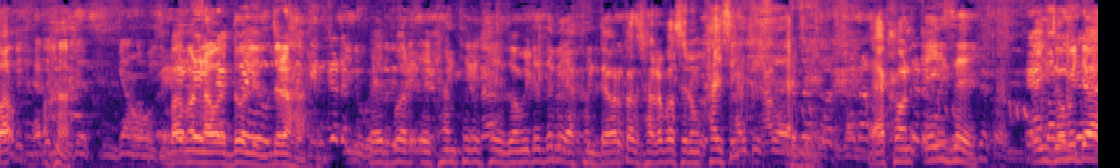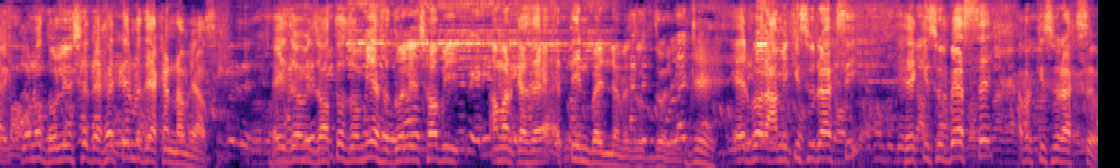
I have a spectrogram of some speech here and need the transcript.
বা- হ্যাঁ। বাবার নাম দলিল রাহা। এরপর এখান থেকে সেই জমিটা দেবে এখন দেওয়ার কথা সারা বছর এরকম খাইছি। এখন এই যে এই জমিটা কোনো দলিল সে দেখাইতে যে একার নামে আছে। এই জমি যত জমি আছে দলিল সবই আমার কাছে তিন বাইর নামে দুধ দলিল এরপর আমি কিছু রাখছি সে কিছু বেচছে আবার কিছু রাখছেও।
